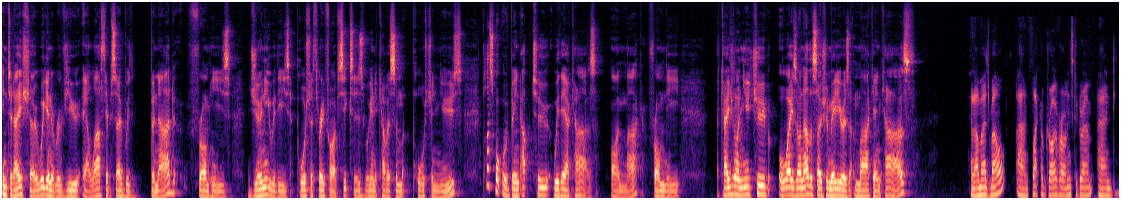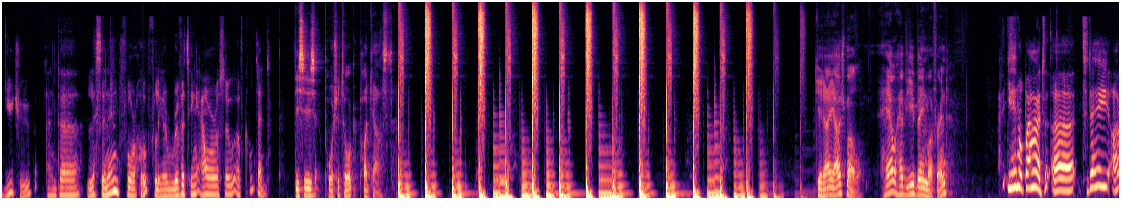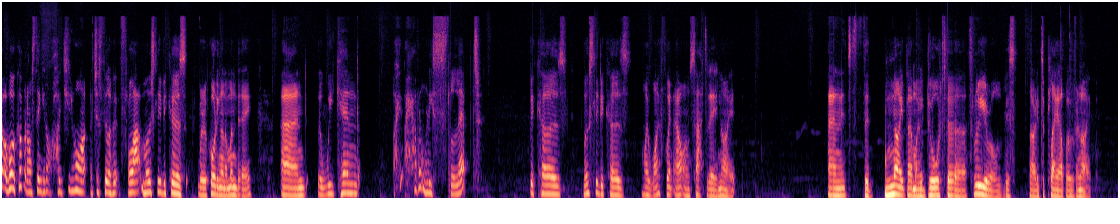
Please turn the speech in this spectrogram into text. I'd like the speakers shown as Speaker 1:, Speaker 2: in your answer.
Speaker 1: In today's show, we're going to review our last episode with Bernard from his journey with his Porsche 356s. We're going to cover some Porsche news, plus what we've been up to with our cars. I'm Mark from the occasional on YouTube, always on other social media as Mark and Cars.
Speaker 2: And I'm Ajmal and Flat Cup Driver on Instagram and YouTube, and uh, listen in for hopefully a riveting hour or so of content.
Speaker 1: This is Porsche Talk Podcast. G'day, Ajmal. How have you been, my friend?
Speaker 2: Yeah, not bad. Uh, today I woke up and I was thinking, oh, you know what? I just feel a bit flat, mostly because we're recording on a Monday, and the weekend I, I haven't really slept because mostly because my wife went out on Saturday night, and it's the night that my daughter, three-year-old, decided to play up overnight,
